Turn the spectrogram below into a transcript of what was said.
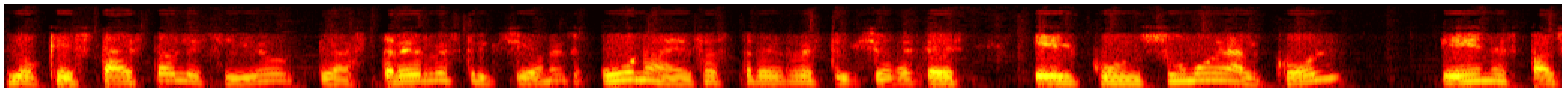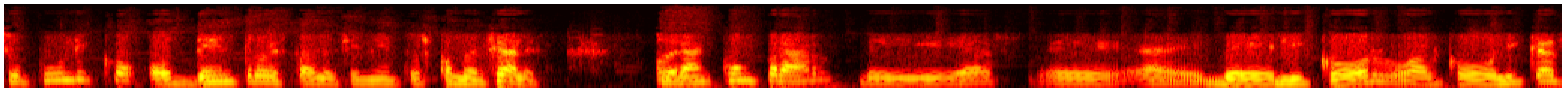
lo que está establecido, las tres restricciones, una de esas tres restricciones es el consumo de alcohol en espacio público o dentro de establecimientos comerciales. Podrán comprar bebidas eh, de licor o alcohólicas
